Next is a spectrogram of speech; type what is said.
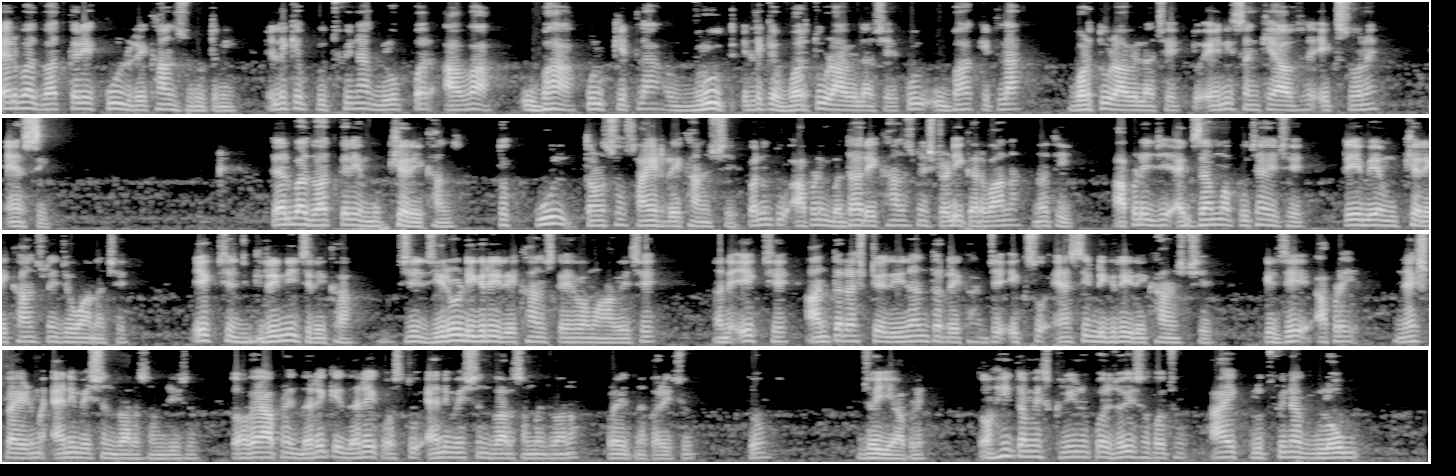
ત્યારબાદ વાત કરીએ કુલ રેખાંશ વૃત્તની, એટલે કે પૃથ્વીના ગ્લોબ પર આવા ઊભા કુલ કેટલા વૃત્ત, એટલે કે વર્તુળ આવેલા છે, કુલ ઊભા કેટલા વર્તુળ આવેલા છે, તો એની સંખ્યા આવશે એકસો ને એંસી. ત્યારબાદ વાત કરીએ મુખ્ય રેખાંશ તો કુલ ત્રણસો સાહીઠ રેખાંશ છે. પરંતુ આપણે બધા રેખાંશને સ્ટડી કરવાના નથી. આપણે જે એક્ઝામમાં પૂછાય છે, તે બે મુખ્ય રેખાંશને જોવાના છે. એક છે ગ્રીનિચ રેખા, જે ઝીરો ડિગ્રી રેખાંશ કહેવામાં આવે છે. અને એક છે આંતરરાષ્ટ્રીય દિનાંતર રેખા, જે એકસો એંસી ડિગ્રી રેખાંશ છે, કે જે આપણે નેક્સ્ટ સ્લાઇડમાં એનિમેશન દ્વારા સમજીશું. તો હવે આપણે દરેકે દરેક વસ્તુ એનિમેશન દ્વારા સમજવાનો પ્રયત્ન કરીશું. તો જોઈએ આપણે. તો અહીં તમે સ્ક્રીન ઉપર જોઈ શકો છો, આ એક પૃથ્વીના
